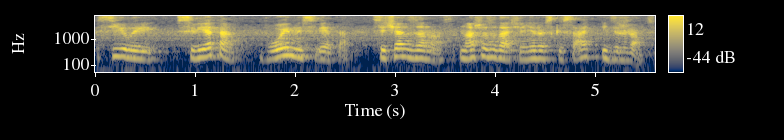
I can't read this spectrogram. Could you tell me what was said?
силой света, воины света – сейчас за нас. Наша задача не раскисать и держаться.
